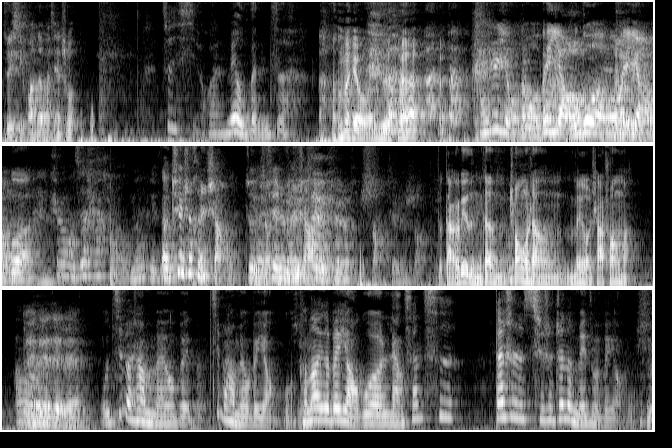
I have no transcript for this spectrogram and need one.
最喜欢的我，先说，最喜欢没有蚊子，没有蚊子。还是有的，我被咬过，我被咬过。是吗？我觉得还好，我没有被呃，确实很少，就确实很少。这个确实很少，确实少。打个例子，你看窗户上没有纱窗嘛？哦对对对对，我基本上没有被，基本上没有被咬过，可能也就被咬过两三次，但是其实真的没怎么被咬过。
